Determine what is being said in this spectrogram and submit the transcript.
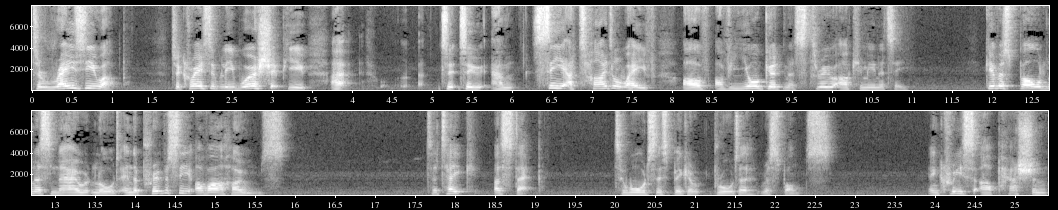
to raise you up, to creatively worship you, uh, to, to um, see a tidal wave of, of your goodness through our community. Give us boldness now, Lord, in the privacy of our homes to take a step towards this bigger, broader response. Increase our passion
